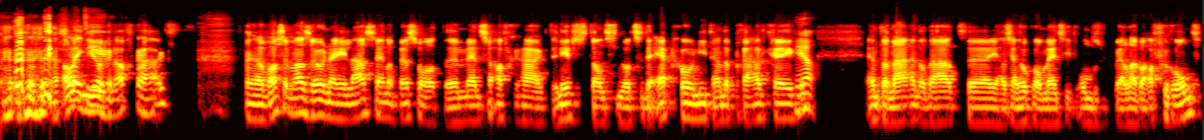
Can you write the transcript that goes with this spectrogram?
Alleen Jurgen afgehaakt. Uh, was het maar zo? Nou, helaas zijn er best wel wat uh, mensen afgehaakt. In eerste instantie omdat ze de app gewoon niet aan de praat kregen. Ja. En daarna inderdaad, uh, ja, er zijn ook wel mensen die het onderzoek wel hebben afgerond.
